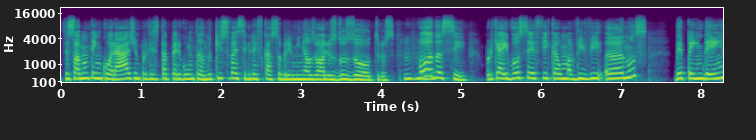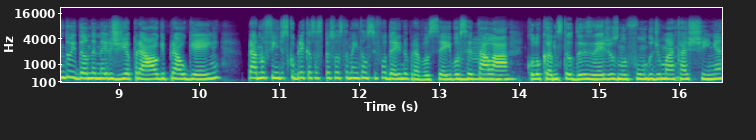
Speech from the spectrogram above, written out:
Você só não tem coragem porque você tá perguntando o que isso vai significar sobre mim aos olhos dos outros. Uhum. Foda-se. Porque aí você fica uma. vive anos dependendo e dando energia pra algo e pra alguém. Pra no fim descobrir que essas pessoas também estão se fudendo pra você. E você tá Uhum. lá colocando os teus desejos no fundo de uma caixinha.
